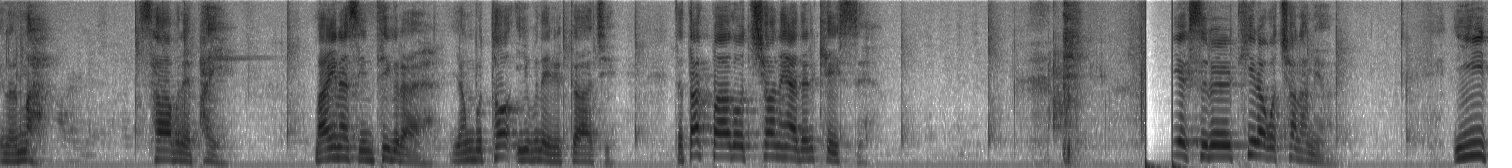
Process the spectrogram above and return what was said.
얘는 얼마? 4분의 파이. 마이너스 인티그랄 0부터 2분의 1까지. 자, 딱 봐도 치환해야 될 케이스. dx를 t라고 치환하면 이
